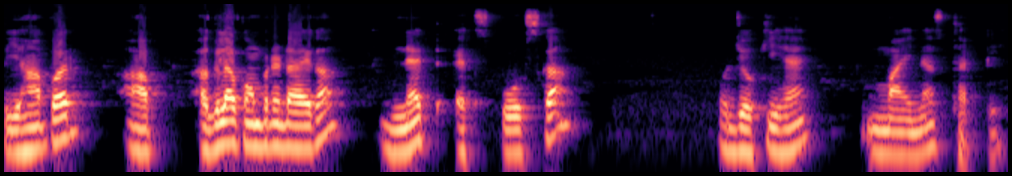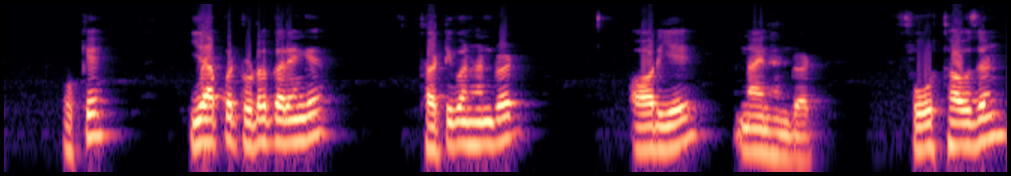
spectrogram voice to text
तो यहाँ पर आप, अगला कॉम्पोनेंट आएगा नेट एक्सपोर्ट्स का, और जो कि है माइनस थर्टी ओके ये आपका टोटल करेंगे थर्टी वन हंड्रेड और ये nine hundred four thousand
